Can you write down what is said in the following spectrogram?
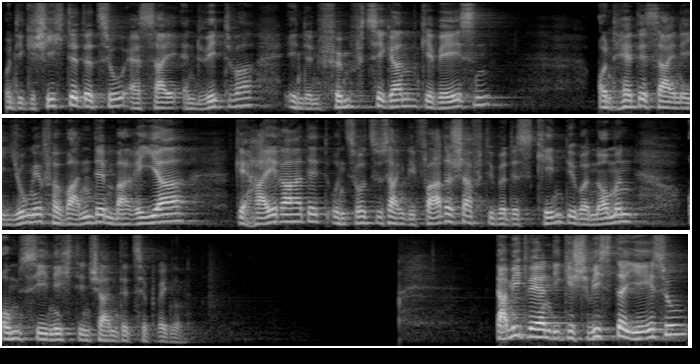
Und die Geschichte dazu, er sei Entwitwer in den 50ern gewesen und hätte seine junge Verwandte Maria geheiratet und sozusagen die Vaterschaft über das Kind übernommen, um sie nicht in Schande zu bringen. Damit wären die Geschwister Jesu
